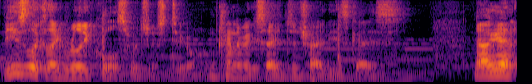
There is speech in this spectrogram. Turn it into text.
These look like really cool switches too. I'm kind of excited to try these guys. Now again,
